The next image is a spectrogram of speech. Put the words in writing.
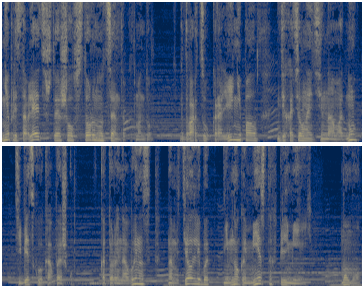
Мне представляется, что я шел в сторону центра Катманду, к дворцу королей Непала, где хотел найти нам одну тибетскую кафешку, в которой на вынос нам сделали бы немного местных пельменей. Момо.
